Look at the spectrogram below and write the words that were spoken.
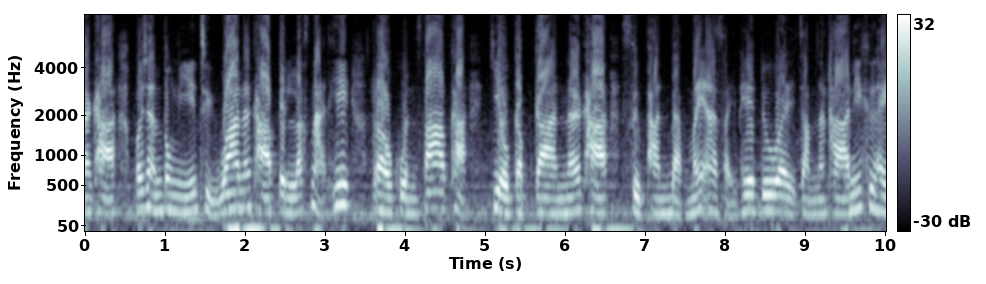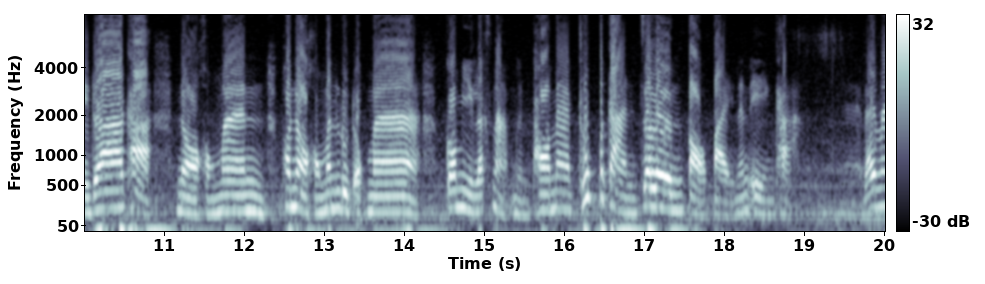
นะคะ เพราะฉะนั้นตรงนี้ถือว่านะคะเป็นลักษณะที่เราควรทราบค่ะ เกี่ยวกับการนะคะสืบพันธุ์แบบไม่อาศัยเพศด้วยจำนะคะ นี่คือไฮดราค่ะ หน่อของมัน พอหน่อของมันหลุดออกมา ก็มีลักษณะเหมือนพ่อแม่ทุกประการเจริญต่อไปนั่นเองค่ะ ได้ไหม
